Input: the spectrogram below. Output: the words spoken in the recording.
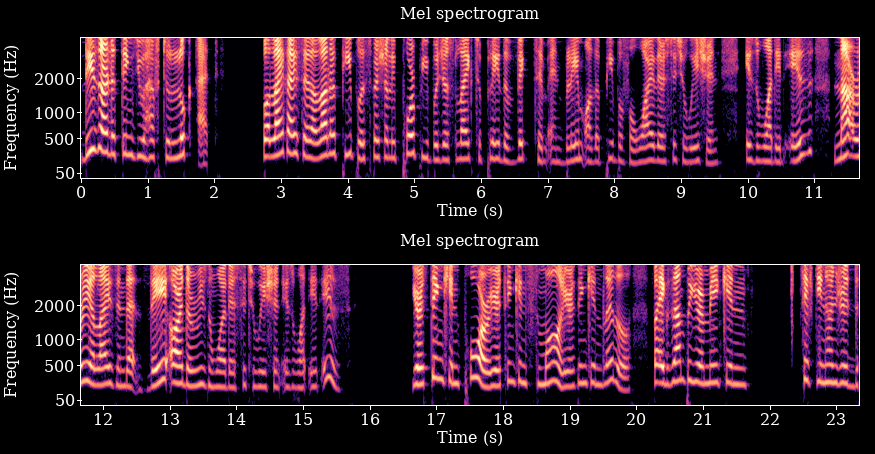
These are the things you have to look at. But like I said, a lot of people, especially poor people, just like to play the victim and blame other people for why their situation is what it is, not realizing that they are the reason why their situation is what it is. You're thinking poor, you're thinking small, you're thinking little. For example, you're making 1500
